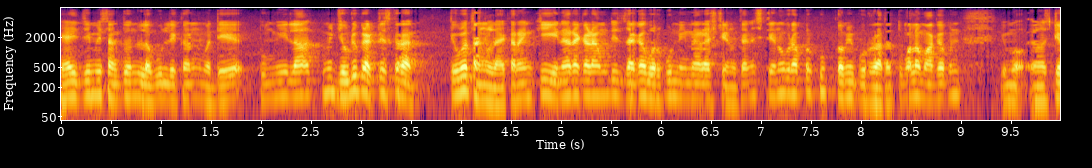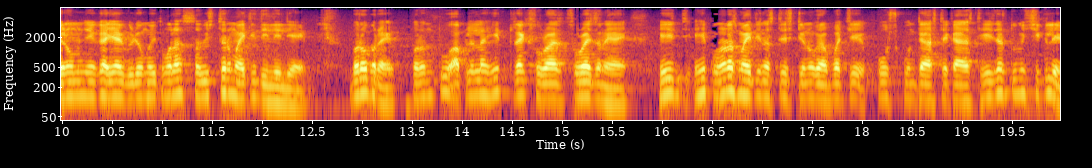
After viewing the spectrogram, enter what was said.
हे जे मी सांगतो लघुलेखनमध्ये तुम्हीला तुम्ही जेवढी प्रॅक्टिस कराल तेवढं चांगलं आहे. कारण की येणाऱ्या काळामध्ये जागा भरपूर निघणार आहे स्टेनोच्या आणि स्टेनोग्राफर खूप कमी पूर्ण राहतात. तुम्हाला मागे पण स्टेनो म्हणजे काय? या व्हिडिओमध्ये तुम्हाला सविस्तर माहिती दिलेली आहे. बरोबर आहे. परंतु आपल्याला हे ट्रॅक सोडा सोडायचं नाही आहे. हे हे कोणालाच माहिती नसते स्टेनोग्राफरचे पोस्ट कोणत्या असते काय असते. हे जर तुम्ही शिकले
